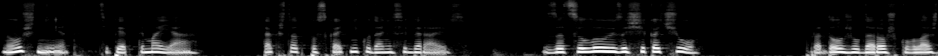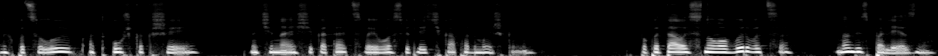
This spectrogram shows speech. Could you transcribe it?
«Ну уж нет, теперь ты моя, так что отпускать никуда не собираюсь. Зацелую и защекочу!» Продолжил дорожку влажных поцелуев от ушка к шее, начиная щекотать своего светлячка под мышками. Попыталась снова вырваться, но бесполезно.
